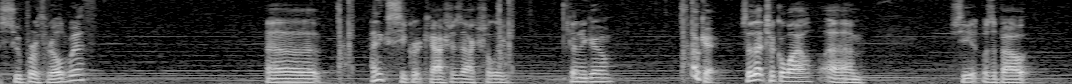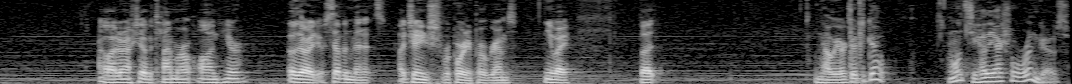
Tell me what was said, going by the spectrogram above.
super thrilled with. Uh, I think Secret Cache is actually gonna go. Okay, so that took a while. Um, see, it was about... Oh, I don't actually have a timer on here. Oh, there I do. Seven minutes. I changed recording programs. Anyway, but now we are good to go. Let's see how the actual run goes.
